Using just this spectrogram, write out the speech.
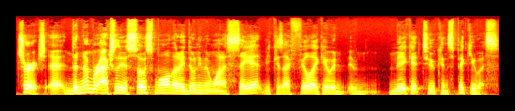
church. Uh, the number actually is so small that I don't even want to say it because I feel like it would, it would make it too conspicuous.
